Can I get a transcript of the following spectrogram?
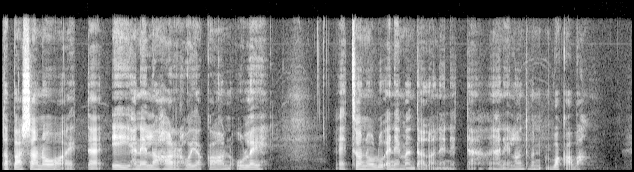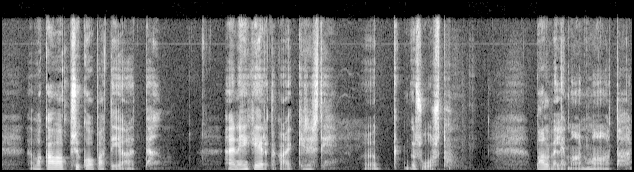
tapa sanoa, että ei hänellä harhojakaan ole. Että se on ollut enemmän tällainen, että hänellä on tämmöinen vakava, vakava psykopatia, että hän ei kertakaikkisesti suostu palvelemaan maataan.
